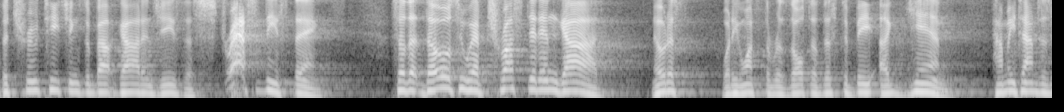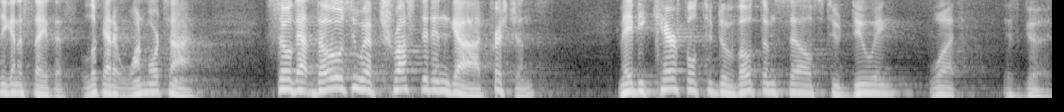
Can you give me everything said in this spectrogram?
the true teachings about God and Jesus. Stress these things so that those who have trusted in God Notice what he wants the result of this to be again. How many times is he going to say this? Look at it one more time. So that those who have trusted in God, Christians, may be careful to devote themselves to doing what is good.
